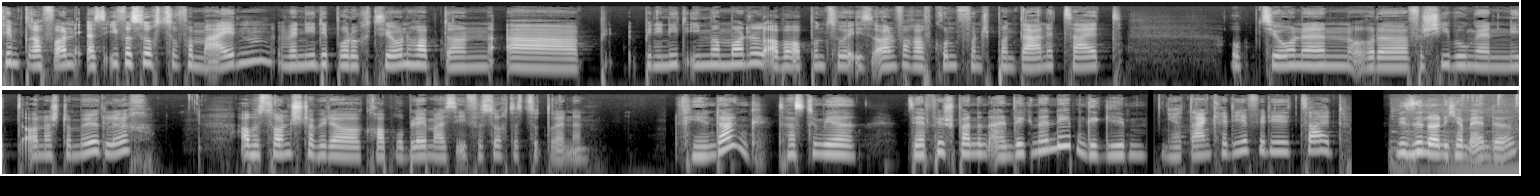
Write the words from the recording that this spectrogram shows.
kommt drauf an. Also ich versuche es zu vermeiden. Wenn ich die Produktion habe, dann äh, bin ich nicht immer Model, aber ab und zu ist einfach aufgrund von spontanen Zeitoptionen oder Verschiebungen nicht anders möglich. Aber sonst habe ich da kein Problem. Also ich versuche das zu trennen. Vielen Dank. Jetzt hast du mir sehr viel spannenden Einblick in dein Leben gegeben. Ja, danke dir für die Zeit. Wir sind noch nicht am Ende.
